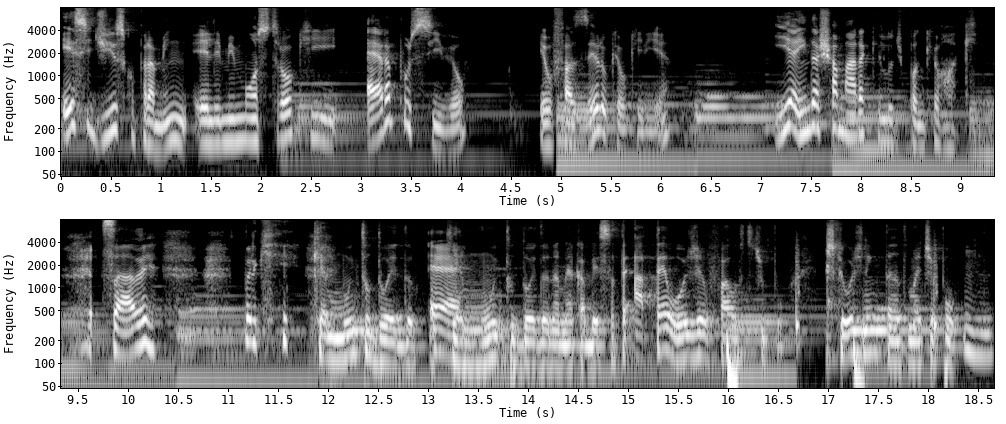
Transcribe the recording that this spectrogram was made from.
esse disco para mim, ele me mostrou que era possível eu fazer o que eu queria e ainda chamar aquilo de punk rock, sabe? Porque. Que é muito doido. É. Que é muito doido na minha cabeça. Até, até hoje eu falo, tipo. Acho que hoje nem tanto, mas tipo. Uhum.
